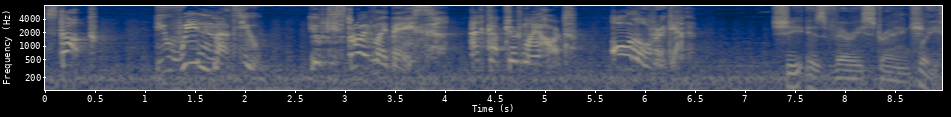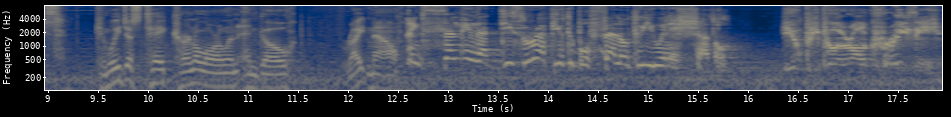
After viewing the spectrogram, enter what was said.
Stop! You win, Matthew! You've destroyed my base and captured my heart. All over again. She is very strange. Please, can we just take Colonel Orlan and go? Right now. I'm sending that disreputable fellow to you in a shuttle. You people are all crazy.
